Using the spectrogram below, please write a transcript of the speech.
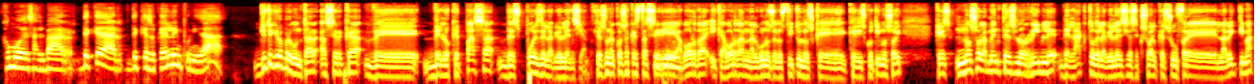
como de salvar, de quedar, de que eso quede en la impunidad. Yo te quiero preguntar acerca de, lo que pasa después de la violencia, que es una cosa que esta serie aborda y que abordan algunos de los títulos que, discutimos hoy, que es no solamente es lo horrible del acto de la violencia sexual que sufre la víctima,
